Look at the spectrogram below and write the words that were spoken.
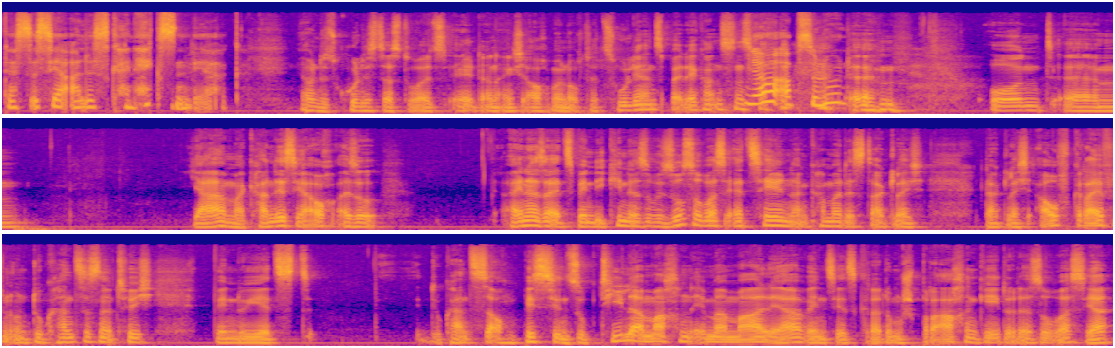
das ist ja alles kein Hexenwerk. Ja, und das Coole ist, dass du als Eltern eigentlich auch immer noch dazulernst bei der ganzen Sache. Ja, absolut. Ähm, und ähm, ja, man kann das ja auch, also einerseits, wenn die Kinder sowieso sowas erzählen, dann kann man das da gleich, da gleich aufgreifen und du kannst es natürlich, wenn du jetzt du kannst es auch ein bisschen subtiler machen immer mal, ja, wenn es jetzt gerade um Sprachen geht oder sowas, ja,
